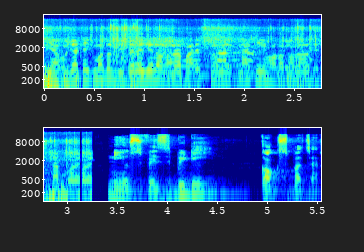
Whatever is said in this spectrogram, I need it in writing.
দিয়া ঠিক মতো দিতে লেগে ওনারা পারিশ্রমিক নাকি হনতরা ডিস্টার্ব করে নিউজ ফেস বিডি কক্সবাজার।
